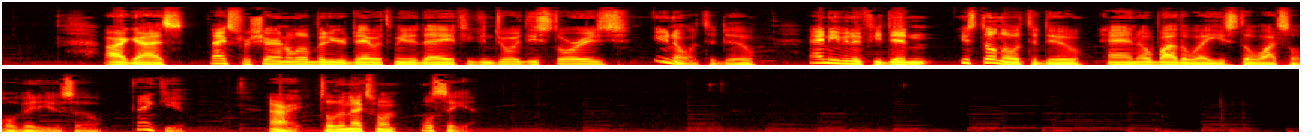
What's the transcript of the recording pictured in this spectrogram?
All right, guys. Thanks for sharing a little bit of your day with me today. If you've enjoyed these stories, you know what to do. And even if you didn't, you still know what to do. And oh, by the way, you still watched the whole video. So thank you. All right. Till the next one, we'll see you.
